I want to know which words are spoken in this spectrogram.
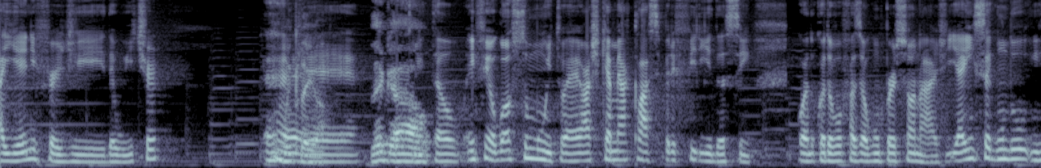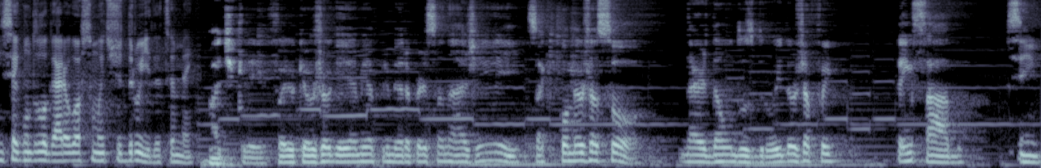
a Yennefer de The Witcher. Muito É, Legal. Então, enfim, eu gosto muito. É, eu acho que é a minha classe preferida, assim. Quando, quando eu vou fazer algum personagem. E aí, em segundo, em segundo lugar, eu gosto muito de druida também. Pode crer. Foi o que eu joguei a minha primeira personagem aí. Só que como eu já sou nerdão dos druidas, eu já fui pensado. Sim.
